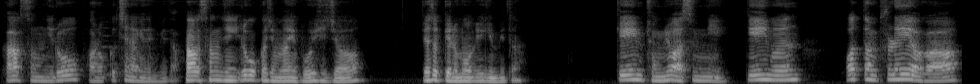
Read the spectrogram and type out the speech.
과학 승리로 바로 끝이 나게 됩니다. 과학 상징 7가지 모양이 보이시죠? 6개를 모으면 이깁니다. 게임 종료와 승리. 게임은 어떤 플레이어가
